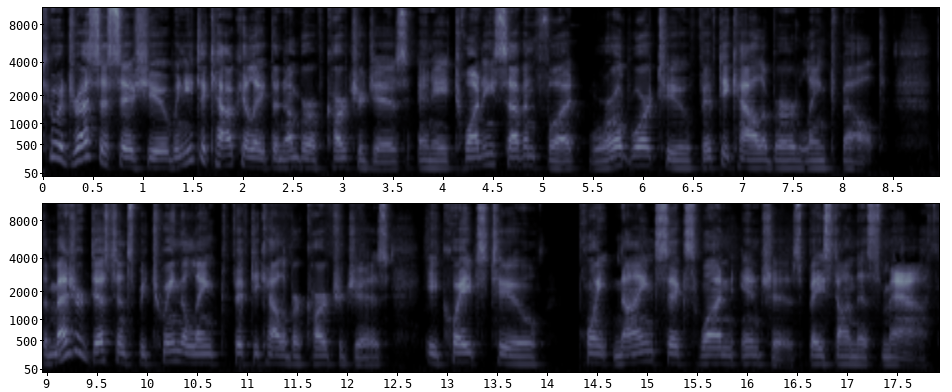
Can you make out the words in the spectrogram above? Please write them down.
To address this issue, we need to calculate the number of cartridges in a 27 foot World War II 50 caliber linked belt. The measured distance between the linked 50 caliber cartridges equates to 0.961 inches based on this math.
